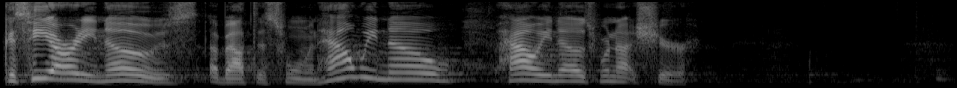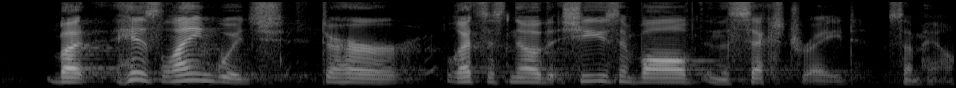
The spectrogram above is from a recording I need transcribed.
Because he already knows about this woman. How we know, how he knows, we're not sure. But his language to her lets us know that she's involved in the sex trade somehow.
